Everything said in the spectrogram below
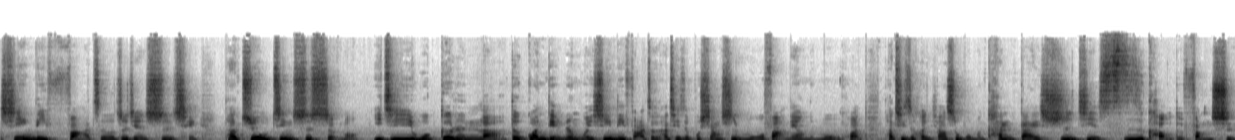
吸引力法则这件事情，它究竟是什么？以及我个人啦的观点认为，吸引力法则它其实不像是魔法那样的梦幻，它其实很像是我们看待世界、思考的方式。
